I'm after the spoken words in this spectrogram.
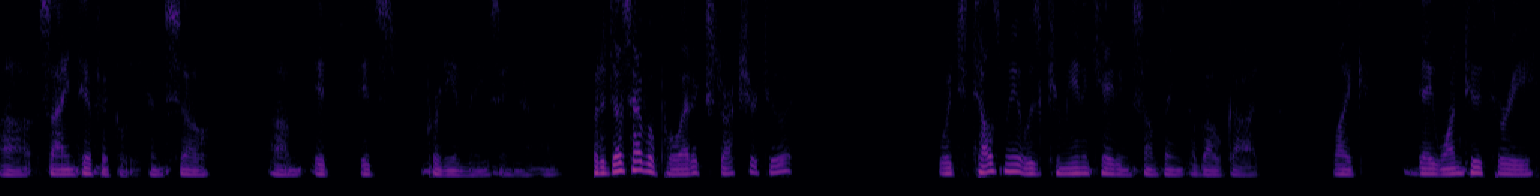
uh, scientifically. And so um, it, it's pretty amazing that way. But it does have a poetic structure to it, which tells me it was communicating something about God. Like day one, two, three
